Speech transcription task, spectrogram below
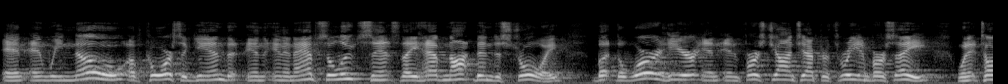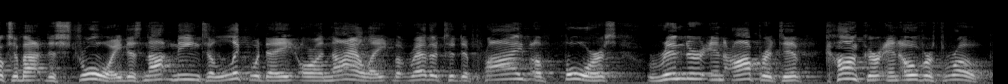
And, and we know, of course, again, that in, in an absolute sense, they have not been destroyed. But the word here in, in 1 John chapter 3 and verse 8, when it talks about destroy, does not mean to liquidate or annihilate, but rather to deprive of force, render inoperative, conquer, and overthrow.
